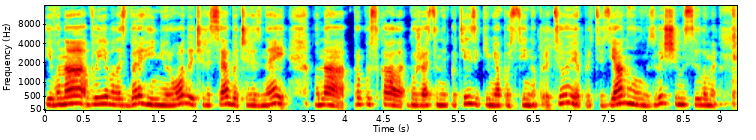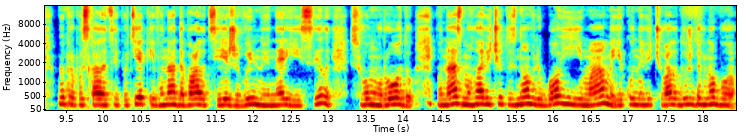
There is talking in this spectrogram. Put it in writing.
І вона виявилась берегиню роду, через себе, через неї вона пропускала божественний потік, з яким я постійно працюю. Я працюю з янголами, з вищими силами. Ми пропускали цей потік, і вона давала цієї живильної енергії і сили своєму роду. Вона змогла відчути знов любов її мами, яку не відчувала дуже давно, бо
